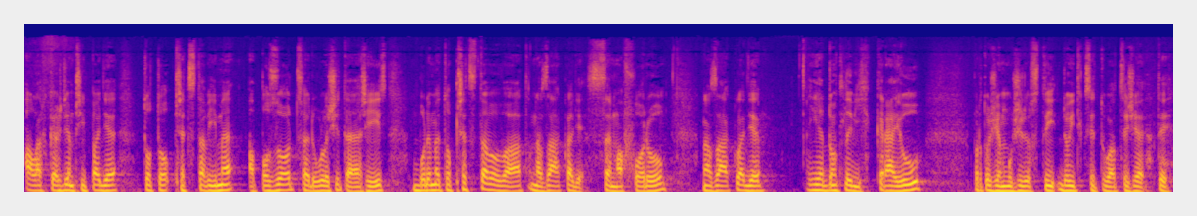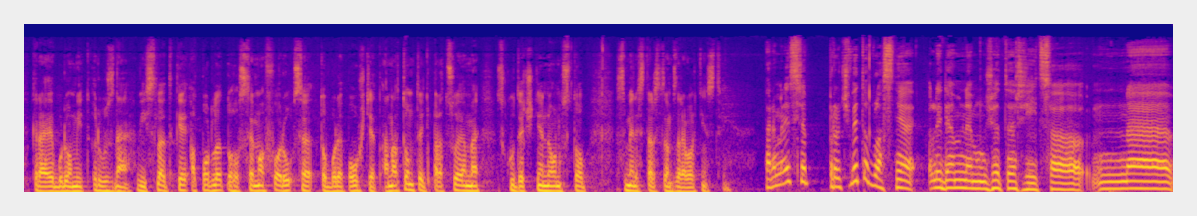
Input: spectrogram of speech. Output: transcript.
ale v každém případě toto představíme a pozor, co je důležité říct, budeme to představovat na základě semaforu, na základě jednotlivých krajů, protože může dojít k situaci, že ty kraje budou mít různé výsledky a podle toho semaforu se to bude pouštět. A na tom teď pracujeme skutečně non-stop s ministerstvem zdravotnictví. Pane ministře, proč vy to vlastně lidem nemůžete říct? Ne,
